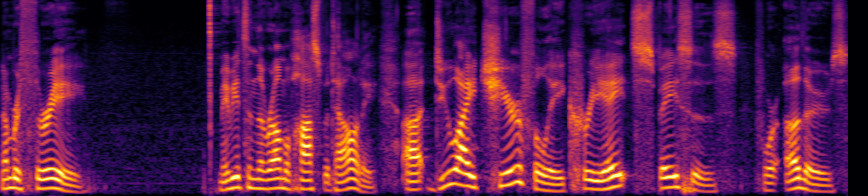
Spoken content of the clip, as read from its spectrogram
Number three, maybe it's in the realm of hospitality. Uh, do I cheerfully create spaces for others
